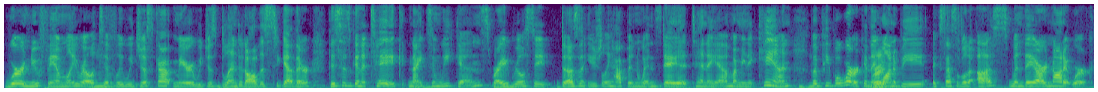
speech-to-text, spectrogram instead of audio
we're a new family mm-hmm. relatively. We just got married. We just blended all this together. This is going to take mm-hmm. nights and weekends, right? Mm-hmm. Real estate doesn't usually happen Wednesday at 10 a.m. I mean, it can, but people work and they Right. want to be accessible to us when they are not at work.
